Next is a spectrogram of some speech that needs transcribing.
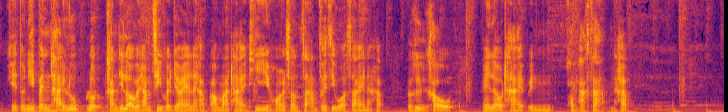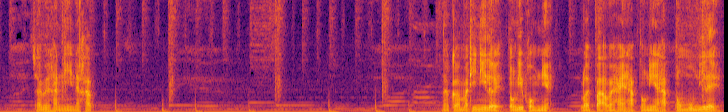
โอเคตัวนี้เป็นถ่ายรูปรถคันที่เราไปทำสี่ quest ย่อยนั่นแหละครับเอามาถ่ายที่ Horizon 3 Festival Site นะครับ ก็คือเขาให้เราถ่ายเป็นของภาค3นะครับ ใช้เป็นคันนี้นะครับ แล้วก็มาที่นี่เลย ตรงนี้ผมเนี่ยรอยปะไว้ให้ครับ ตรงนี้นะครับ ตรงมุมนี้เลยเ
